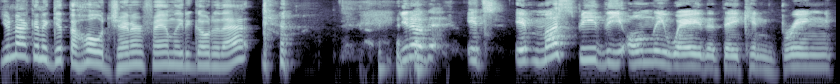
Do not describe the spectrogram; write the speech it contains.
you're not going to get the whole Jenner family to go to that. you know it's it must be the only way that they can bring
